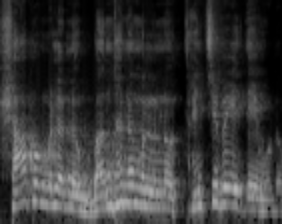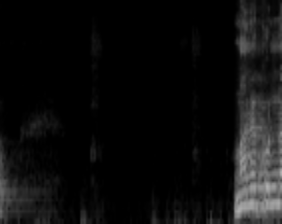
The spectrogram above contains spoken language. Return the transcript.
శాపములను బంధనములను త్రించివేయ దేవుడు. మనకున్న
